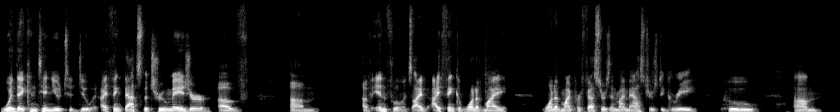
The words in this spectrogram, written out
would they continue to do it? I think that's the true measure of um, of influence. I, I think of one of my one of my professors in my master's degree who um,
